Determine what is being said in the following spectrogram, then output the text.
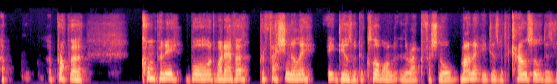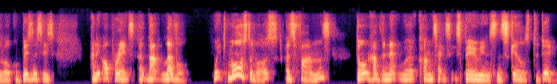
a, a proper company board whatever professionally it deals with the club on in the right professional manner it deals with the council it deals with local businesses and it operates at that level which most of us as fans don't have the network context experience and skills to do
